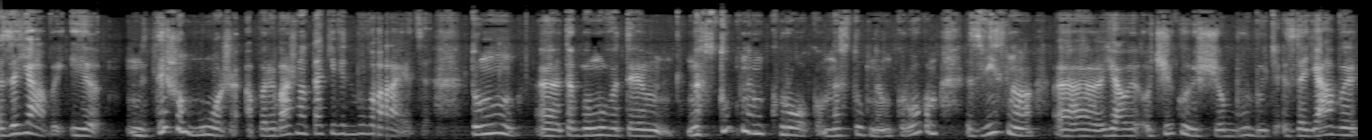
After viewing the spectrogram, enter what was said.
заяви. І не те, що може, а переважно так і відбувається. Тому, е, так би мовити, наступним кроком, наступним кроком, звісно, е, я очікую, що будуть заяви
